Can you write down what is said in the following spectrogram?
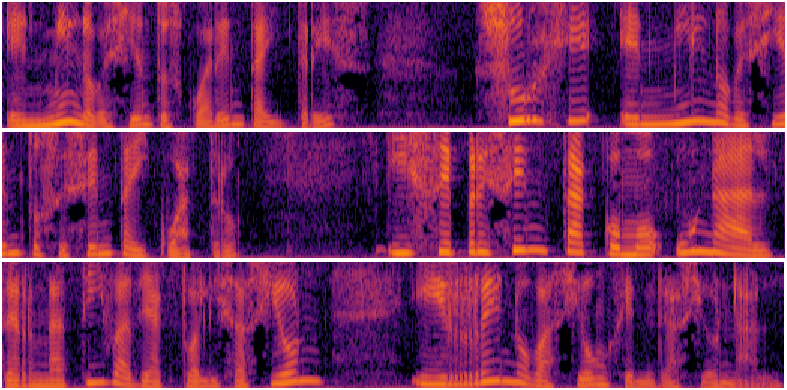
en 1943, surge en 1964 y se presenta como una alternativa de actualización y renovación generacional.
